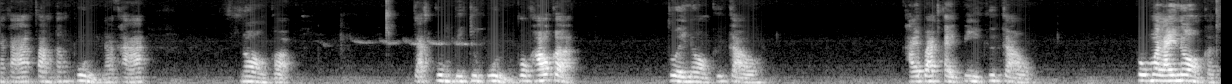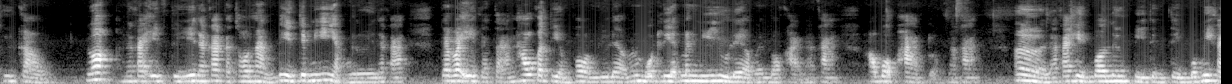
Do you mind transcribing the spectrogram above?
นะคะ ฟังทั้งพุ่นนะคะน้องก็ จัดกลุ่มปิดจุปุ่น พวกเขาก็ตัวยน้องคือเก่าขายบัตรขายปีคือเก่าพวกมาลัยน้องก็คือเก่าเนาะนะคะเอฟซีนะคะกระทอนันไม่เห็นจะมีอย่างเลยนะคะ แต่ว่าเอกสารเฮาก็เตรียมพร้อมอยู่แล้ว มันบทเรียนมันมีอยู่แล้วมันบอกค่ะนะคะ เอาบอกผ่านหรอกนะคะ เออนะคะเห็นบอลหนึ่งปีเต็มๆบ่มีใคร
